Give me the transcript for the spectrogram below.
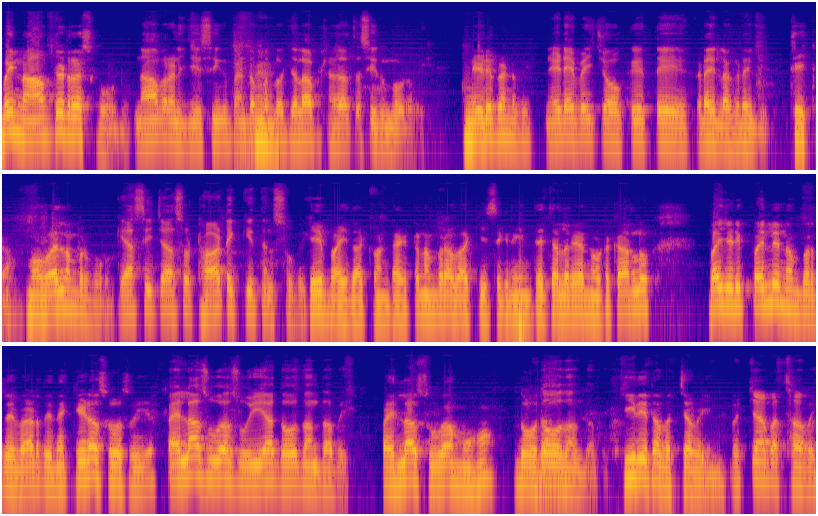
ਬਾਈ। ਨਾਮ ਤੇ ਐਡਰੈਸ ਬੋਲ। ਨਾਮ ਰਣਜੀਤ ਸਿੰਘ ਪਿੰਡ। ਵੱਲੋਂ ਜ਼ਿਲ੍ਹਾ ਪਟਿਆਲਾ ਤਹਿਸੀਲ ਮੋੜ ਬਾਈ। ਨੇੜੇ ਪਿੰਡ ਬਈ? ਨੇੜੇ ਬਾਈ ਚੌਕੇ ਤੇ ਕੜਾਈ ਲਗੜੇ ਦੀ ਠੀਕ ਆ ਮੋਬਾਈਲ ਨੰਬਰ ਬੋਲ। 81468 21300 ਬਾਈ। ਇਹ ਬਾਈ ਦਾ ਕੰਟੈਕਟ ਨੰਬਰ ਆ ਬਾਕੀ ਸਕਰੀਨ ਤੇ ਚੱਲ ਰਿਹਾ ਨੋਟ ਕਰ ਲਓ। ਬਾਈ ਜਿਹੜੀ ਪਹਿਲੇ ਨੰਬਰ ਤੇ ਬੈਠਦੇ ਨੇ ਕਿਹੜਾ ਸੂਆ ਸੂਈ ਆ? ਪਹਿਲਾ ਸੂਆ ਸੂਈ ਆ ਦੋ ਦੰਦ ਦਾ ਬਾਈ। ਪਹਿਲਾ ਸੂਆ ਮੂੰਹੋਂ ਦੋ ਦਾ ਦੋ ਦੰਦ ਦਾ ਬਾਈ। ਕੀ ਦੇਤਾ ਬੱਚਾ ਬਾਈ ਨੇ? ਬੱਚਾ ਬੱਚਾ ਬਾਈ।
